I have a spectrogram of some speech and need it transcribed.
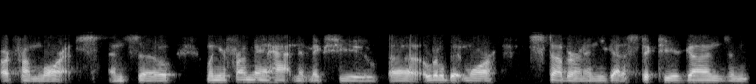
are from Lawrence. And so when you're from Manhattan, it makes you uh, a little bit more stubborn and you got to stick to your guns and,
